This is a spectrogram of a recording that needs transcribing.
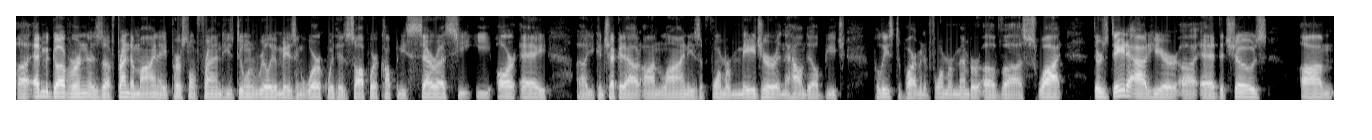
Uh, Ed McGovern is a friend of mine, a personal friend. He's doing really amazing work with his software company, CERA, C E R A. Uh, you can check it out online. He's a former major in the Hallandale Beach Police Department, a former member of uh, SWAT. There's data out here, uh, Ed, that shows um,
